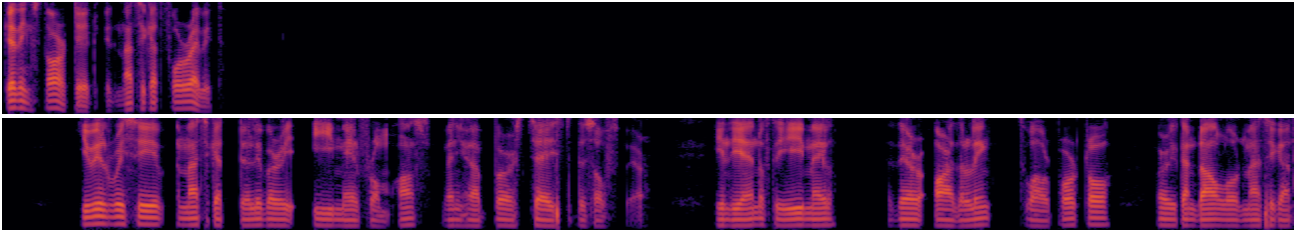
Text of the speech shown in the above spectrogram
Getting started with MagiCAD for Revit. You will receive a MagiCAD delivery email from us when you have purchased the software. In the end of the email, there are the link to our portal where you can download MagiCAD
